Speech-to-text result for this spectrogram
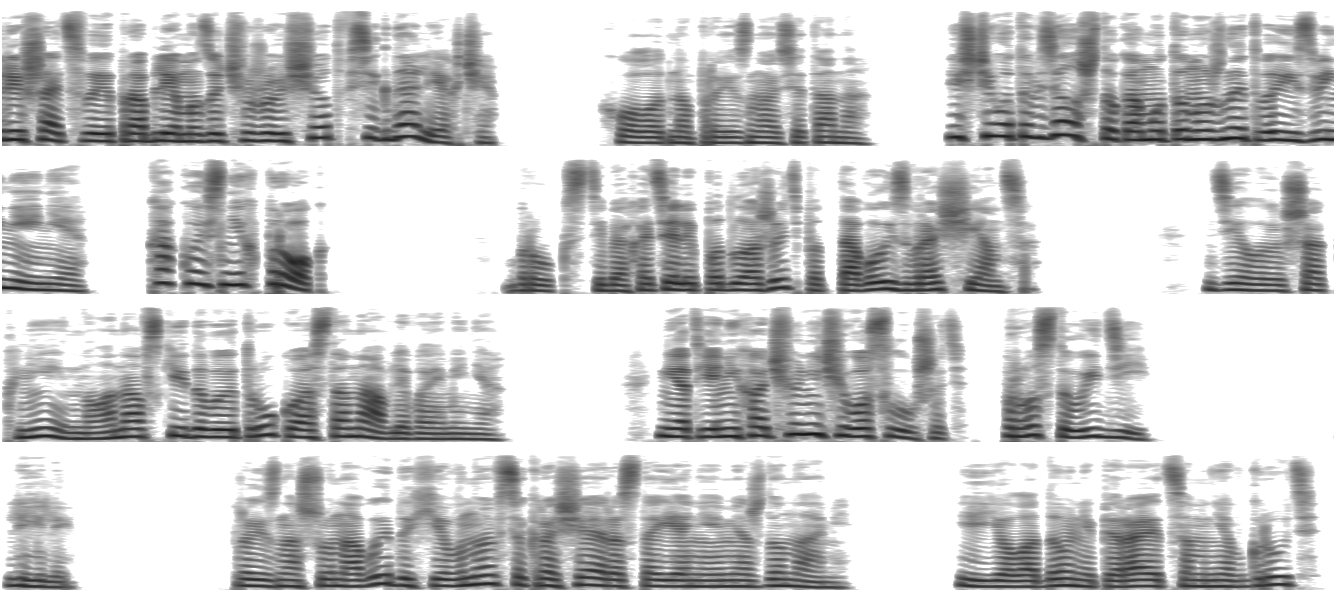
решать свои проблемы за чужой счет всегда легче, холодно произносит она. Из чего ты взял, что кому-то нужны твои извинения? Какой с них прок? Брукс, тебя хотели подложить под того извращенца. Делаю шаг к ней, но она вскидывает руку, останавливая меня. Нет, я не хочу ничего слушать. Просто уйди. Лили. Произношу на выдохе, вновь сокращая расстояние между нами. Ее ладонь упирается мне в грудь,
